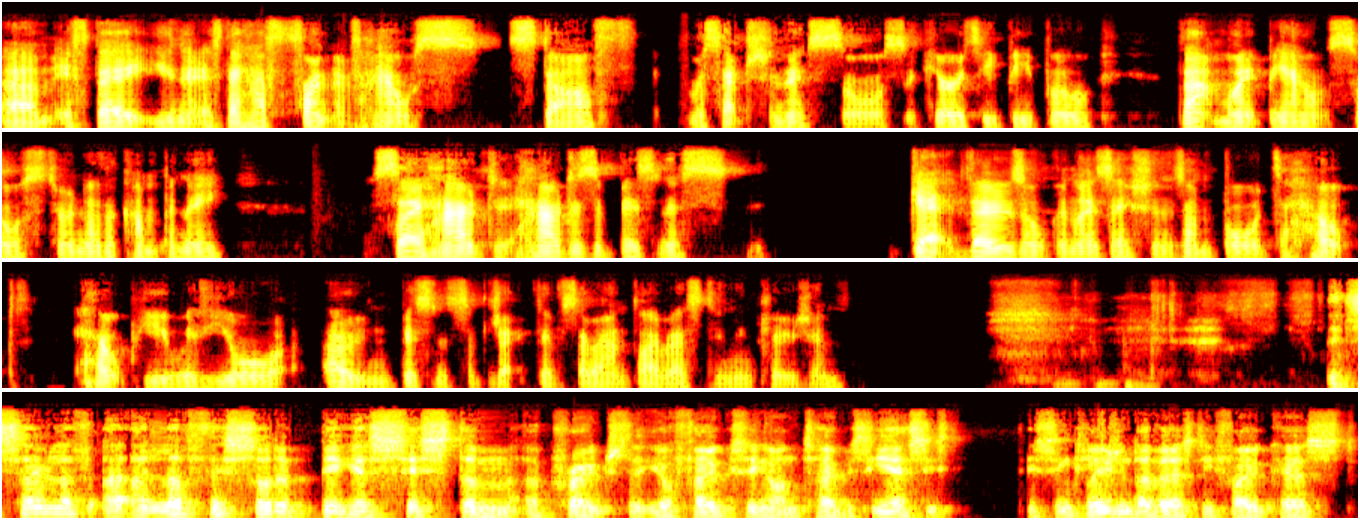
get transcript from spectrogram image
um, if they, you know, if they have front of house staff, receptionists or security people, that might be outsourced to another company. So how do, how does a business get those organizations on board to help help you with your own business objectives around diversity and inclusion? It's so love. I love this sort of bigger system approach that you're focusing on, Toby. So yes, it's, it's inclusion, diversity focused.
